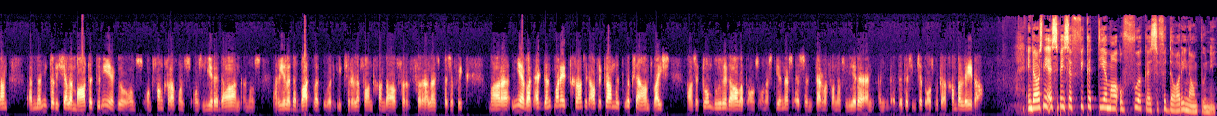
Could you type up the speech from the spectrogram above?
kant um, nou nie tot dieselfde mate toe nie. Ek wil ons ontvang graag ons ons lede daar in, in ons reële debat wat oor iets relevant gaan daar vir vir hulle spesifiek. Maar uh, nee, wat ek dink maar net Graan Suid-Afrika moet ook sy hand wys as 'n klomp boere daar wat ons ondersteuners is in terme van ons lede en, en dit is iets wat ons moet gaan belê daar. En daar's nie 'n spesifieke tema of fokus vir daardie nampo nie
